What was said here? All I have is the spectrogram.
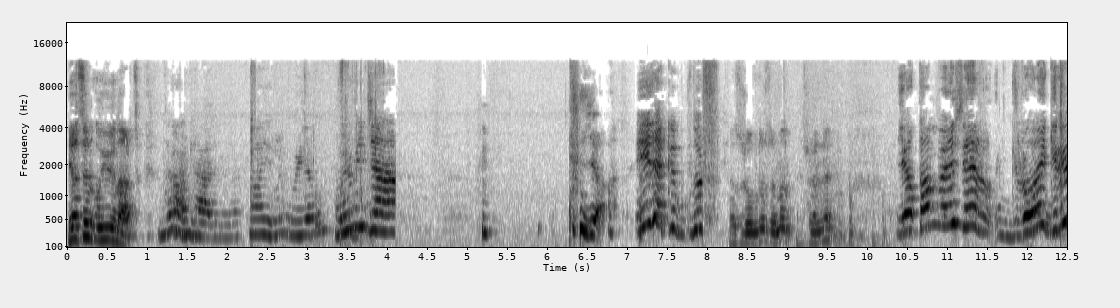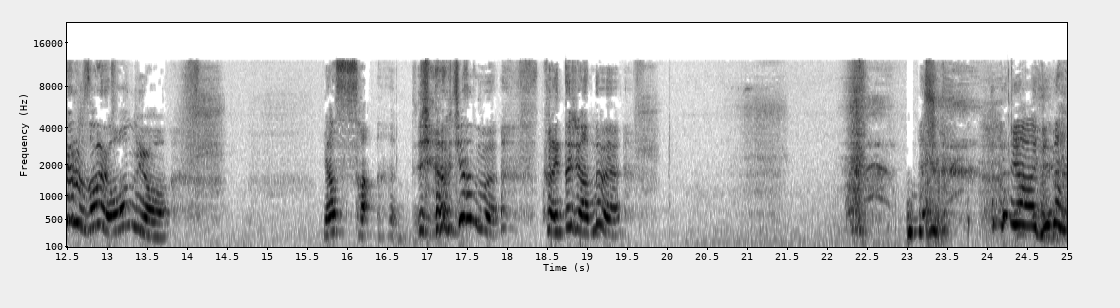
Yatın uyuyun artık. Değil mi? Hayır. Uyuyalım. Uyumayacağım. ya. İyi dakika dur. Hazır olduğu zaman söyle. Ya tam böyle şey role giriyoruz ama olmuyor. Ya sa- şey yapacağız mı? Kayıtta şu an değil mi? ya cidden.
